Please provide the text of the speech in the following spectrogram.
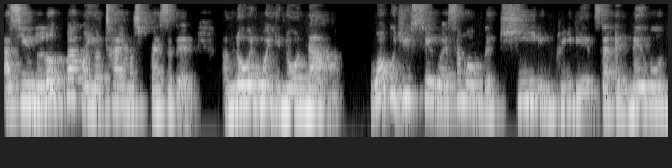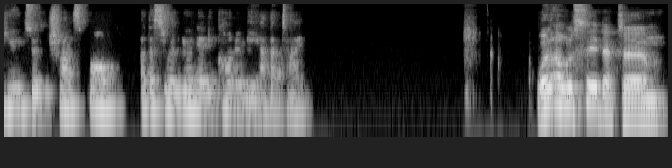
As you look back on your time as president, um, knowing what you know now, what would you say were some of the key ingredients that enabled you to transform uh, the Sierra Leonean economy at that time? Well, I will say that um,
